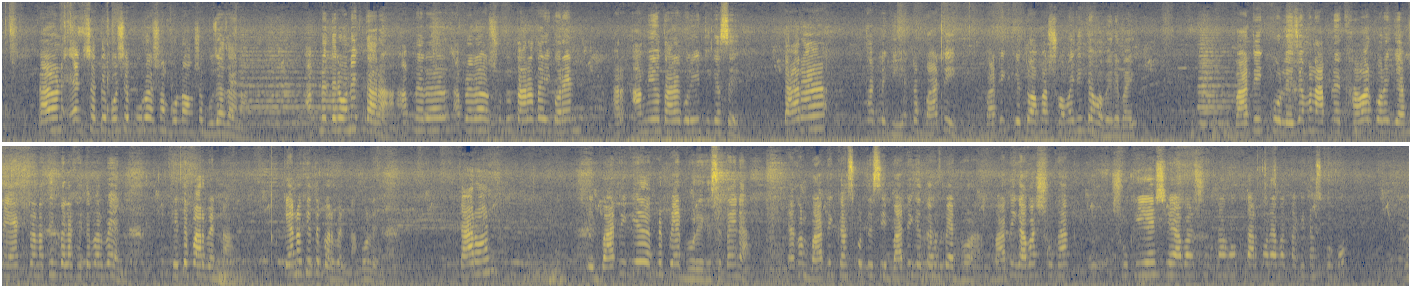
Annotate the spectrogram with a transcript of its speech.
কারণ একসাথে বসে পুরো সম্পূর্ণ অংশ বোঝা যায় না। আপনাদের অনেক তারা, আপনারা আপনারা শুধু তাড়াতাড়ি করেন, আর আমিও তাড়া করি, ঠিক আছে? তারা থাকলে কি, একটা বাটিক, বাটিককে তো আমার সময় দিতে হবে রে ভাই। বাটিক করলে, যেমন আপনার খাওয়ার পরে কি আপনি একটা না তিন বেলা খেতে পারবেন? খেতে পারবেন না। কেন খেতে পারবেন না? বলেন। কারণ এই বাটিকে আপনার পেট ভরে গেছে, তাই না? এখন বাটিক কাজ করতেছি, বাটিকে তো এখন পেট ভরা। বাটিক আবার শুকাক, শুকিয়ে সে আবার শুকনা হোক, তারপরে আবার তাকে কাজ করব।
